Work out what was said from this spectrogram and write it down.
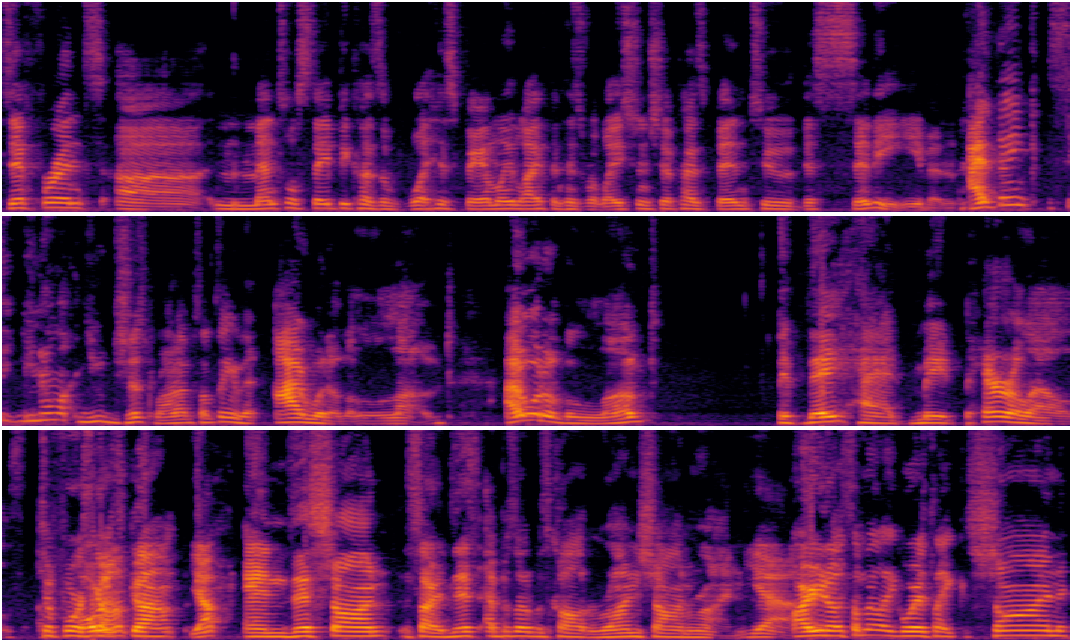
different uh, mental state because of what his family life and his relationship has been to this city. Even I think, see, you know what? You just brought up something that I would have loved. I would have loved if they had made parallels To Forrest Forrest Gump. Yep. and this Shawn, sorry, this episode was called Run, Shawn, Run. yeah. Or, you know, something like where it's like Shawn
